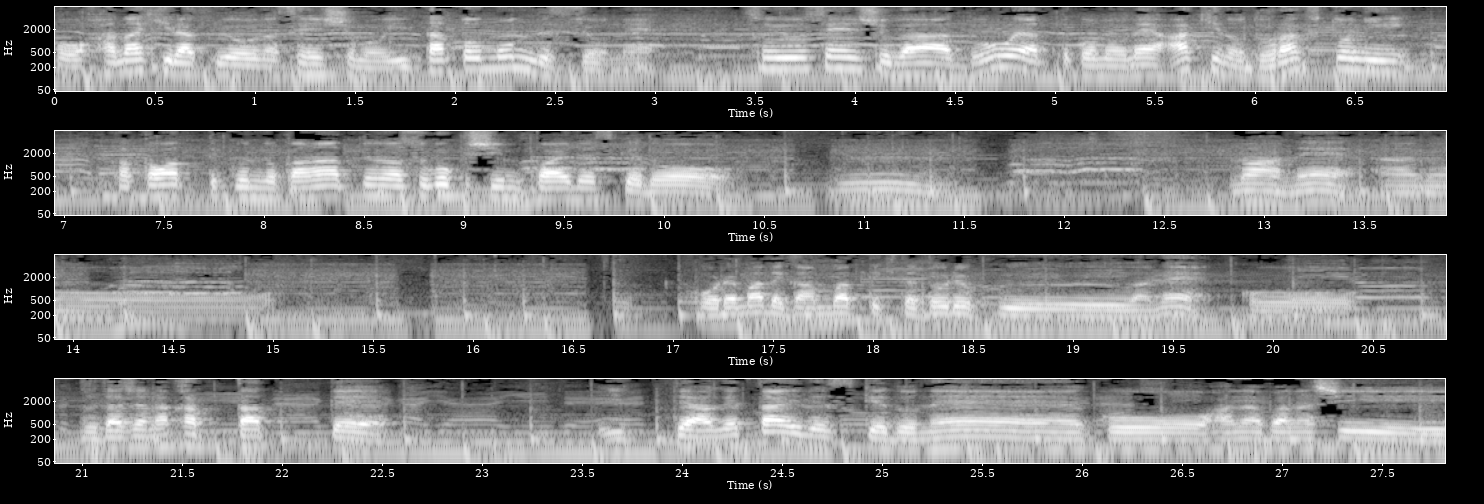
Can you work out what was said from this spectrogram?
こう花開くような選手もいたと思うんですよね。そういう選手がどうやってこのね、秋のドラフトに関わってくるのかなっていうのはすごく心配ですけど、うん。まあね、あのーこれまで頑張ってきた努力はね、こう、無駄じゃなかったって言ってあげたいですけどね、こう、華々しい、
